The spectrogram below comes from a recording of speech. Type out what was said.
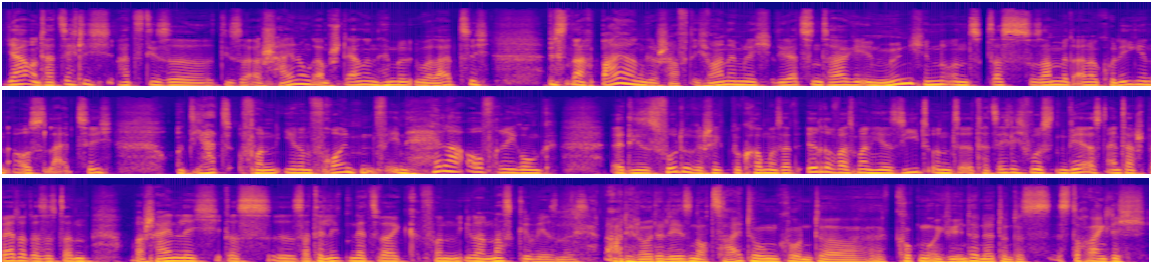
Ja, und tatsächlich hat es diese, diese Erscheinung am Sternenhimmel über Leipzig bis nach Bayern geschafft. Ich war nämlich die letzten Tage in München und das zusammen mit einer Kollegin aus Leipzig und die hat von ihren Freunden in heller Aufregung äh, dieses Foto geschickt bekommen und sagt, irre, was man hier sieht. Und äh, tatsächlich wussten wir erst einen Tag später, dass es dann wahrscheinlich das äh, Satellitennetzwerk von Elon Musk gewesen ist. Ah, die Leute lesen noch Zeitung und äh, gucken irgendwie Internet und das ist doch eigentlich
